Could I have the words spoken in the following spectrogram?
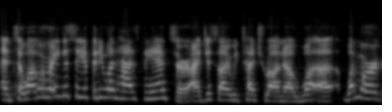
And so while we're waiting to see if anyone has the answer, I just thought we'd touch on uh, one, uh, one more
